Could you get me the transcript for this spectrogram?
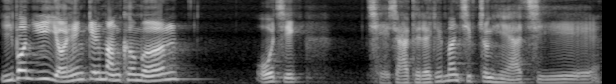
이번 이 여행길만큼은 오직 제자들에게만 집중해야지.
